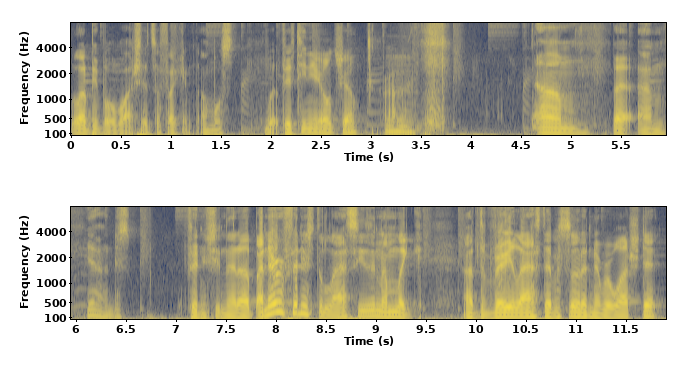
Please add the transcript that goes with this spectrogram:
a lot of people watch it. It's a fucking almost what fifteen year old show. Mhm. Um, but um, yeah, just finishing that up. I never finished the last season. I'm like at the very last episode. I never watched it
